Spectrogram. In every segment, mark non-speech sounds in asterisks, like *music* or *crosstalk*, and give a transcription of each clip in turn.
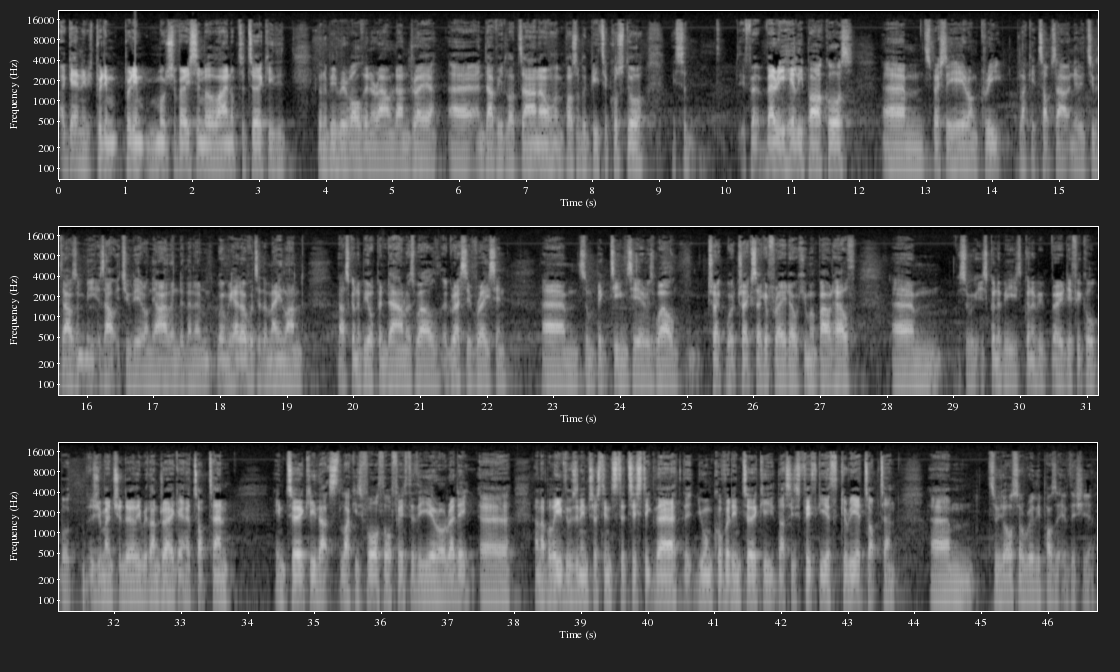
again, it was pretty pretty much a very similar lineup to Turkey. They're going to be revolving around Andrea uh, and David Lozano and possibly Peter Kusztor. It's a, it's very hilly parcours, um, especially here on Crete. Like it tops out at nearly 2,000 meters altitude here on the island, and then um, when we head over to the mainland, that's going to be up and down as well. Aggressive racing. Um, some big teams here as well. Trek, Trek Segafredo, Human Powered Health. Um, so it's going to be it's going to be very difficult. But as you mentioned earlier, with Andrea getting a top ten in Turkey, that's like his fourth or fifth of the year already. Uh, and I believe there was an interesting statistic there that you uncovered in Turkey. That's his fiftieth career top ten. Um, so he's also really positive this year.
